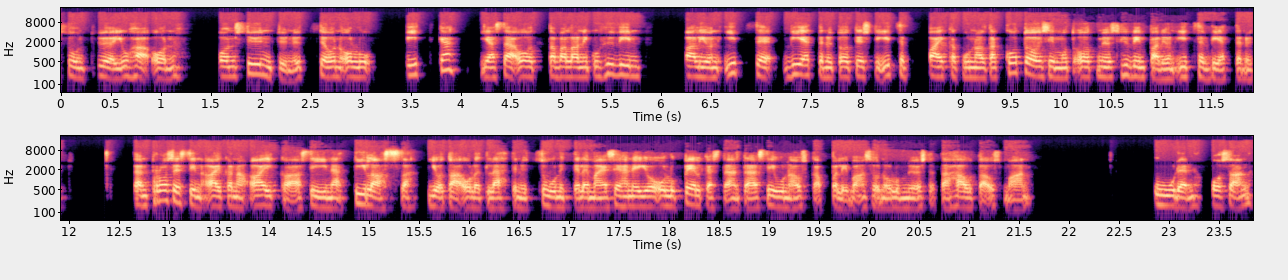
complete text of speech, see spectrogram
sun työ, Juha, on, on syntynyt. Se on ollut pitkä ja sä oot tavallaan niin kuin hyvin paljon itse viettänyt, oot tietysti itse paikkakunnalta kotoisin, mutta oot myös hyvin paljon itse viettänyt tämän prosessin aikana aikaa siinä tilassa, jota olet lähtenyt suunnittelemaan. Ja sehän ei ole ollut pelkästään tämä siunauskappali, vaan se on ollut myös tätä hautausmaan uuden osan,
